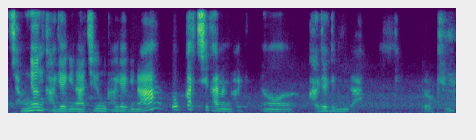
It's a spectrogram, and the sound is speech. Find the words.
작년 가격이나 지금 가격이나 똑같이 가는 가, 어, 가격입니다. 이렇게.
